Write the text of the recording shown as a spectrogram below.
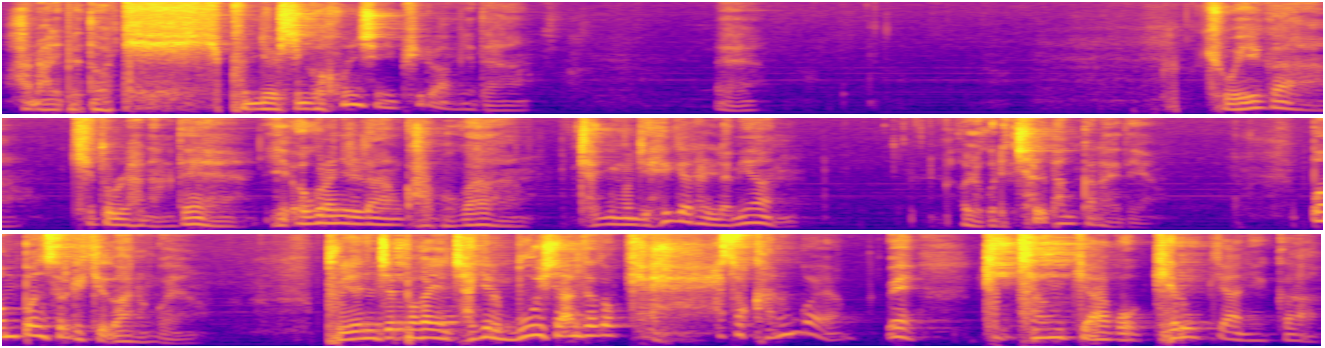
하나님 앞에 더 깊은 열심과 헌신이 필요합니다. 예. 교회가 기도를 하는데 이 억울한 일을 당한 과부가 자기 문제 해결하려면 얼굴이 철판 깔아야 돼요. 뻔뻔스럽게 기도하는 거예요. 부연재판관이 자기를 무시하는데도 계속 하는 거예요. 왜? 귀찮게 하고 괴롭게 하니까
